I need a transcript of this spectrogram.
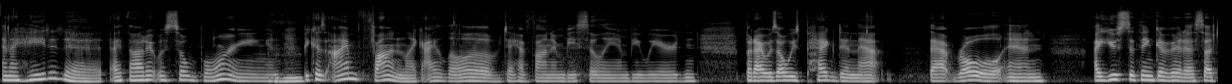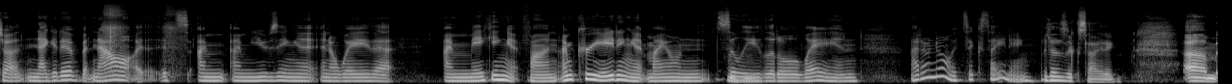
and I hated it. I thought it was so boring, and because I'm fun, like I love to have fun and be silly and be weird, and but I was always pegged in that that role, and I used to think of it as such a negative, but now it's I'm I'm using it in a way that I'm making it fun. I'm creating it my own silly little way, and I don't know. It's exciting. It is exciting. Um,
